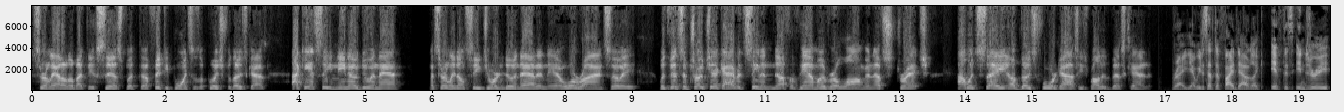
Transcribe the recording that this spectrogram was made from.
certainly I don't know about the assists, but uh, 50 points is a push for those guys. I can't see Nino doing that. I certainly don't see Jordan doing that, and or Ryan. So eh, with Vincent Trocheck, I haven't seen enough of him over a long enough stretch. I would say of those four guys, he's probably the best candidate. Right. Yeah. We just have to find out like if this injury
